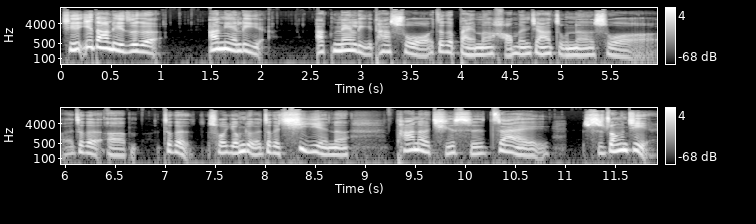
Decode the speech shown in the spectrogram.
其实意大利这个阿涅利阿涅利他所这个百门豪门家族呢，所这个呃。这个所拥有的这个企业呢，它呢，其实，在时装界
